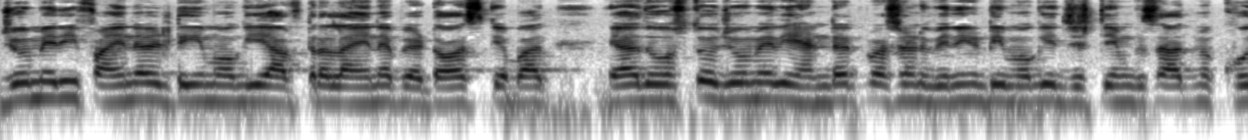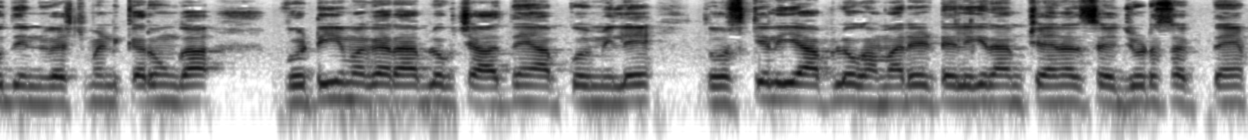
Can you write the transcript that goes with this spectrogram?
जो मेरी फाइनल टीम होगी आफ्टर लाइनअप या टॉस के बाद, या दोस्तों, जो मेरी हंड्रेड परसेंट विनिंग टीम होगी, जिस टीम के साथ मैं खुद इन्वेस्टमेंट करूँगा, वो टीम अगर आप लोग चाहते हैं आपको मिले तो उसके लिए आप लोग हमारे टेलीग्राम चैनल से जुड़ सकते हैं।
